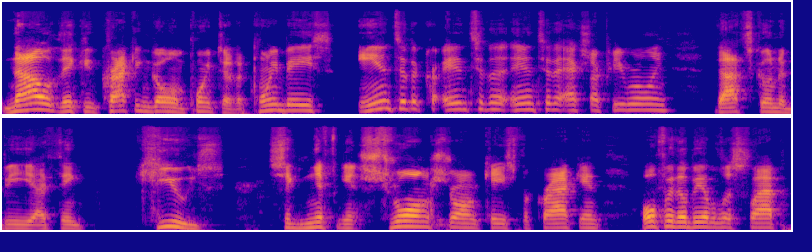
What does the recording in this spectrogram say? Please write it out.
now they can crack and go and point to the Coinbase and to the and to the and to the XRP ruling. That's going to be, I think, huge, significant, strong, strong case for Kraken. Hopefully, they'll be able to slap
